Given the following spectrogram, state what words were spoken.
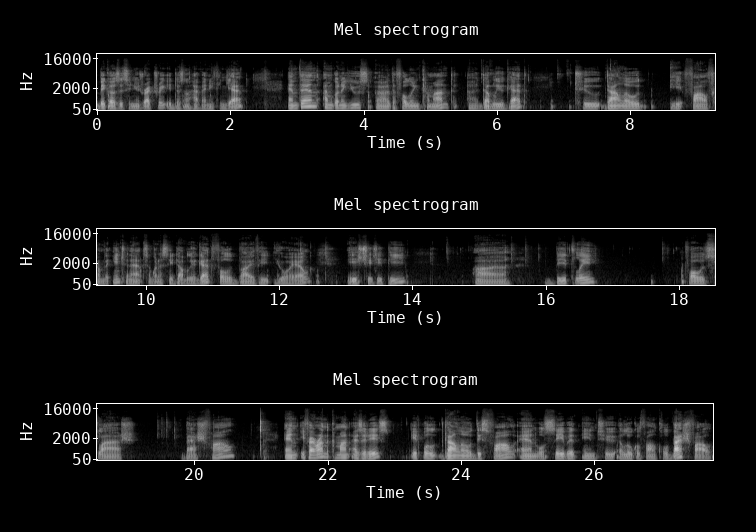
Because it's a new directory, it does not have anything yet. And then I'm going to use uh, the following command, uh, wget, to download a file from the internet. So I'm going to say wget followed by the URL http uh, bit.ly forward slash bash file. And if I run the command as it is, it will download this file and will save it into a local file called bash file.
